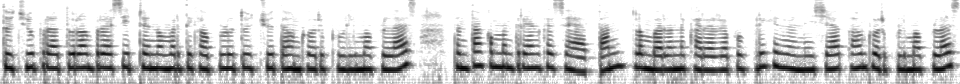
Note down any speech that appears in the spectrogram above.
7 Peraturan Presiden nomor 37 tahun 2015 tentang Kementerian Kesehatan Lembaran Negara Republik Indonesia tahun 2015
